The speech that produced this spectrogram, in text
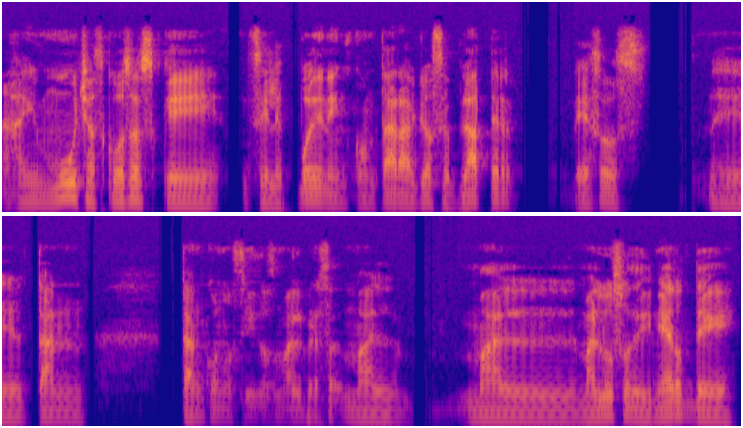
hay muchas cosas que se le pueden encontrar a Joseph Blatter, esos eh, tan, tan conocidos mal, mal, mal, uso de dinero de,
